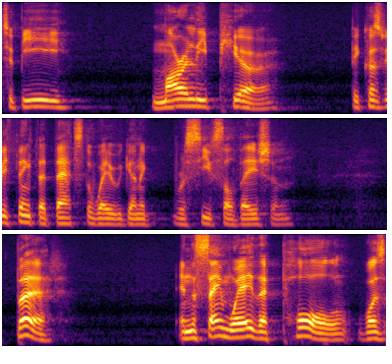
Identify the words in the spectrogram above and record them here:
to be morally pure because we think that that's the way we're going to receive salvation. But in the same way that Paul was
